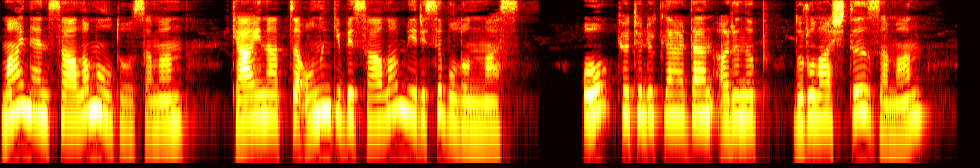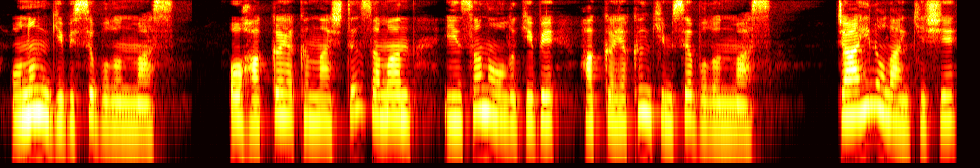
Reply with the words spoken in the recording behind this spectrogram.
manen sağlam olduğu zaman kainatta onun gibi sağlam birisi bulunmaz. O kötülüklerden arınıp durulaştığı zaman onun gibisi bulunmaz. O hakka yakınlaştığı zaman insanoğlu gibi hakka yakın kimse bulunmaz. Cahil olan kişi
